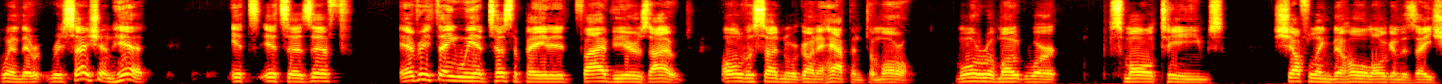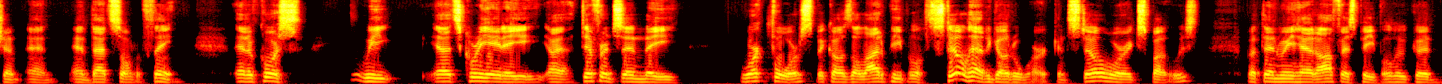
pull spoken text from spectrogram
When the recession hit, it's it's as if everything we anticipated five years out, all of a sudden were going to happen tomorrow. More remote work, small teams, shuffling the whole organization, and and that sort of thing. And of course, we let's create a, a difference in the workforce because a lot of people still had to go to work and still were exposed. But then we had office people who could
